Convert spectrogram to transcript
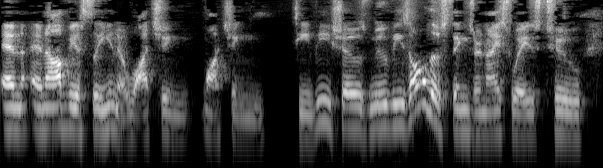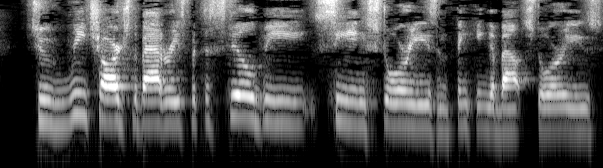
And, and obviously, you know, watching, watching TV shows, movies, all those things are nice ways to to recharge the batteries, but to still be seeing stories and thinking about stories,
